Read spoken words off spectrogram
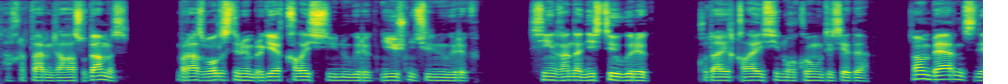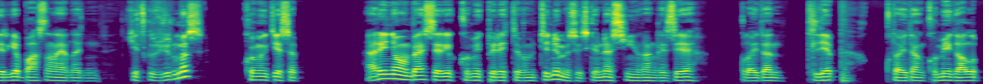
тақырыптарын жалғасудамыз. Біраз болды сіздермен бірге қалай сүйіну керек не үшін сүйіну керек сыйынғанда не істеу керек құдай қалай сүйінуға көмектеседі. Соның бәрін сіздерге басынан аяғына дейін жеткізіп жүрміз көмектесіп. Әрине оның бәрі сіздерге көмек береді деп үміттенеміз. Өйткені сиынған кезде құдайдан тілеп құдайдан көмек алып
